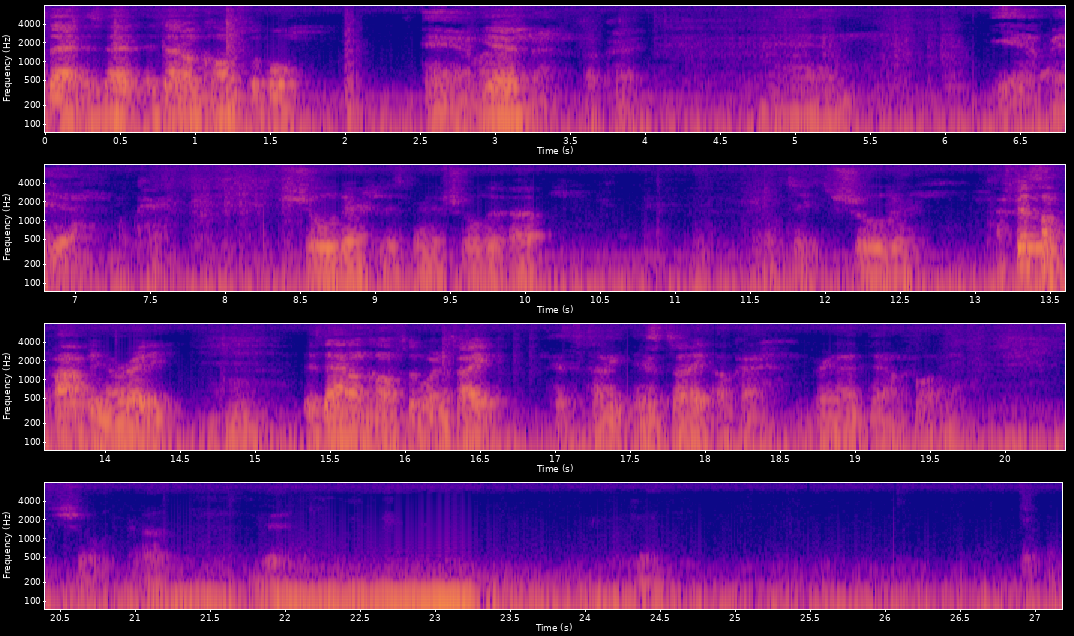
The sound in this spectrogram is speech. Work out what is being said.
How's that? Is that is that uncomfortable? Yeah. Yeah. Okay. And Yeah, man. yeah, okay. Shoulder. Let's bring the shoulder up. Take the shoulder. I feel some popping already. Mm-hmm. Is that uncomfortable and tight? It's tight. It's tight. Okay. Bring that down for me. Shoulder up. Good. Good. Okay.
